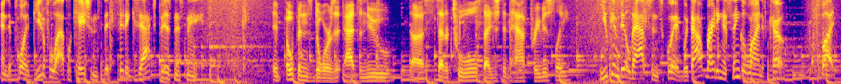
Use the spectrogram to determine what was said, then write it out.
and deploy beautiful applications that fit exact business needs. It opens doors, it adds a new uh, set of tools that I just didn't have previously. You can build apps in Skuid without writing a single line of code. But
